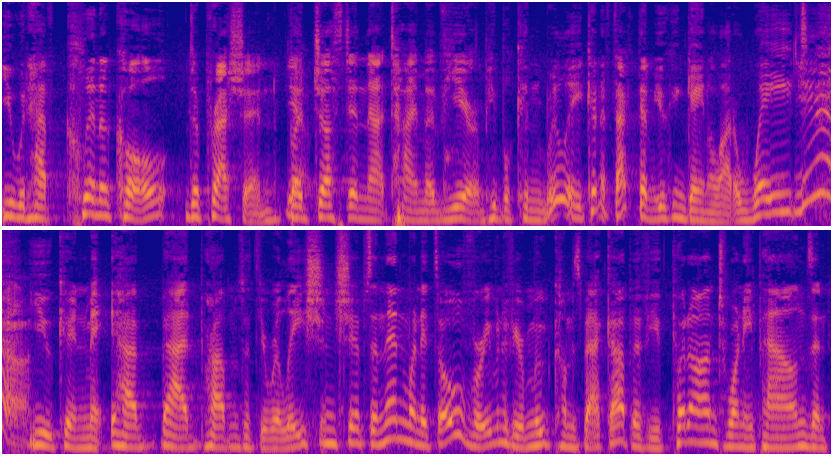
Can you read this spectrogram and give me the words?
you would have clinical depression, but yeah. just in that time of year. People can really, it can affect them. You can gain a lot of weight. Yeah. You can ma- have bad problems with your relationships. And then when it's over, even if your mood comes back up, if you've put on 20 pounds and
